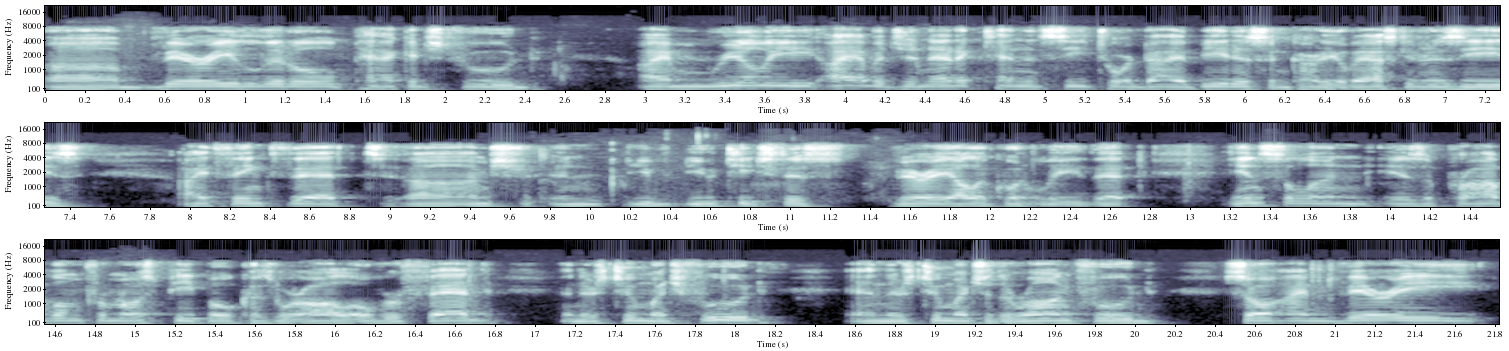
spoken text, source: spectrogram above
uh, very little packaged food. I'm really, I have a genetic tendency toward diabetes and cardiovascular disease. I think that uh, I'm sure, and you, you teach this very eloquently, that insulin is a problem for most people because we're all overfed and there's too much food and there's too much of the wrong food. So I'm very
